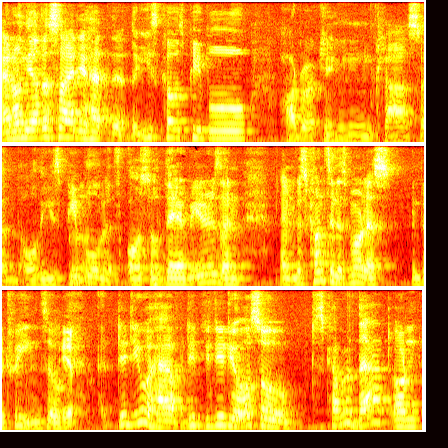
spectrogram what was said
And on the other side, you had the, the East Coast people, hardworking class, and all these people mm. with also their beers, and, and Wisconsin is more or less in between. So, yep. did you have did, did you also discover that on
